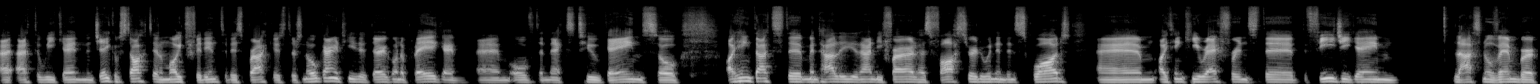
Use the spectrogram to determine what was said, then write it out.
at, at the weekend, and Jacob Stockdale might fit into this bracket, there's no guarantee that they're going to play again um, over the next two games. So I think that's the mentality that Andy Farrell has fostered within the squad. Um, I think he referenced the, the Fiji game last November,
